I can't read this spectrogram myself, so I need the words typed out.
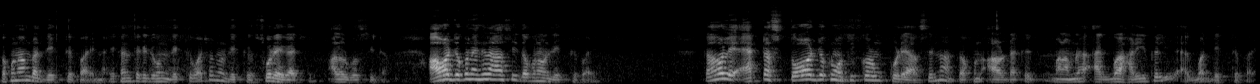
তখন আমরা দেখতে পাই না। এখান থেকে যখন দেখতে পাচ্ছ, তখন দেখতে সরে গেছে আলোর বস্তিটা। আবার যখন এখানে আসি, তখন আমরা দেখতে পাই। তাহলে একটা স্তর যখন অতিক্রম করে আসে না, তখন আলোটাকে মানে আমরা একবার হারিয়ে ফেলি, একবার দেখতে পাই।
